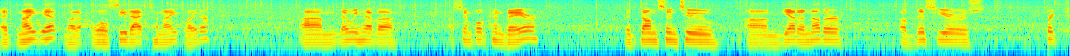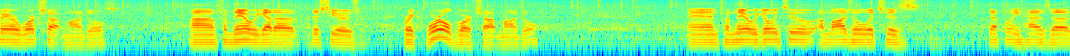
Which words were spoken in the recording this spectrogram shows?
at night yet, but we'll see that tonight later. Um, then we have a, a simple conveyor that dumps into um, yet another of this year's Brick Fair workshop modules. Uh, from there, we got a this year's Brick World workshop module, and from there we go into a module which is definitely has a,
